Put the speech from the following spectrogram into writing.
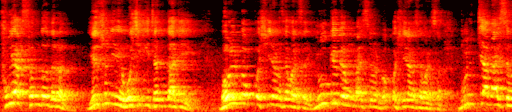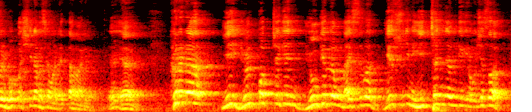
구약 성도들은 예수님이 오시기 전까지 뭘 먹고 신앙생활했어? 유교병 말씀을 먹고 신앙생활했어. 문자 말씀을 먹고 신앙생활했단 말이에요. 예, 예. 그러나 이 율법적인 유교병 말씀은 예수님이 2000년 전에 오셔서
